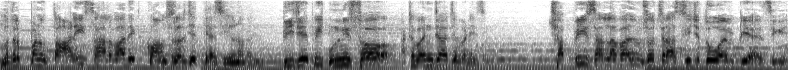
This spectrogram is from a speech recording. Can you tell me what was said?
ਮਤਲਬ 45 ਸਾਲ ਬਾਅਦ ਇੱਕ ਕਾਉਂਸਲਰ ਜਿੱਤਿਆ ਸੀ ਉਹਨਾਂ ਦਾ। ਬੀਜੇਪੀ 1958 ਚ ਬਣੀ ਸੀ। 26 ਸਾਲਾਂ ਬਾਅਦ 1984 ਚ ਦੋ ਐਮਪੀ ਆਏ ਸੀਗੇ।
